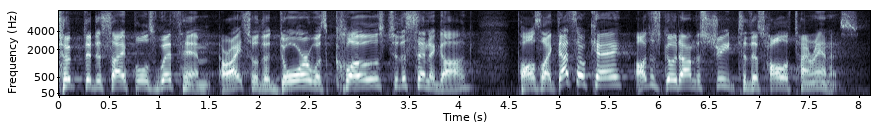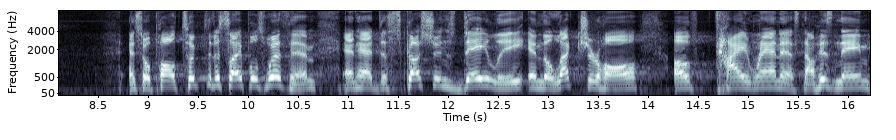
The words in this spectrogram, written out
took the disciples with him. All right, so the door was closed to the synagogue. Paul's like, that's okay. I'll just go down the street to this hall of Tyrannus. And so Paul took the disciples with him and had discussions daily in the lecture hall of Tyrannus. Now, his name,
